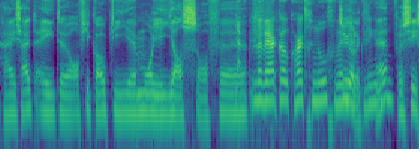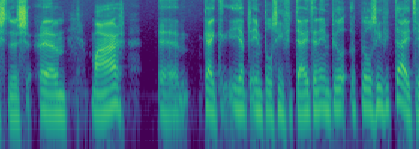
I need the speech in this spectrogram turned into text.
ga eens uit eten of je koopt die uh, mooie jas. Of, uh, ja, we werken ook hard genoeg. We tuurlijk, hè? precies. Dus, um, maar um, kijk, je hebt impulsiviteit en impulsiviteit. Je,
